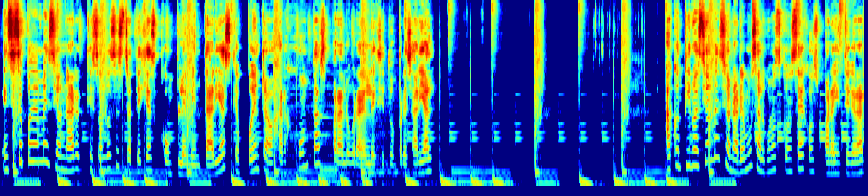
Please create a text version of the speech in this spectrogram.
En sí se puede mencionar que son dos estrategias complementarias que pueden trabajar juntas para lograr el éxito empresarial. Continuación mencionaremos algunos consejos para integrar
